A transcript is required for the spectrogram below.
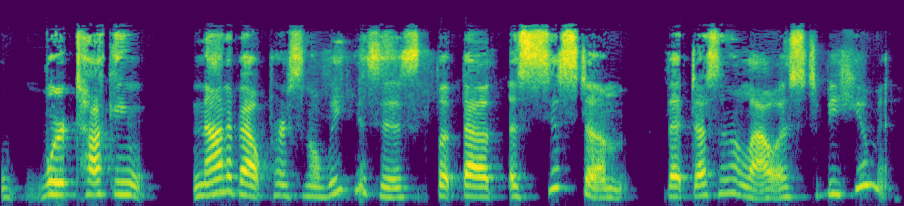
we're talking not about personal weaknesses, but about a system that doesn't allow us to be human.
